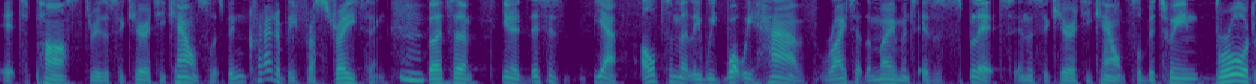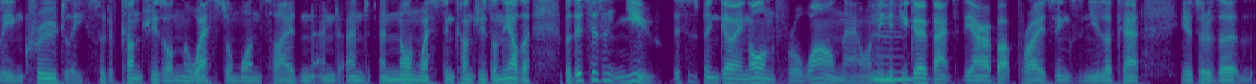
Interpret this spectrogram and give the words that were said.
it to pass through the Security Council. It's been incredibly frustrating. Mm. But um, you know, this is yeah. Ultimately, we, what we have right at the moment is a split in the Security Council between broadly and crudely sort of countries on the west on one side and and and, and non-Western countries on the other. But this isn't new. This has been going on for a while now. I mean, mm. if you go back to the Arab uprisings and you look at you know sort of the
